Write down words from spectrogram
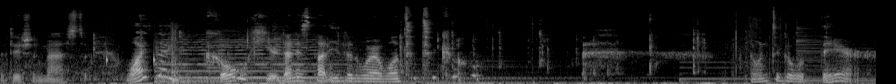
Edition master. Why did I go here? That is not even where I wanted to go. I wanted to go there.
